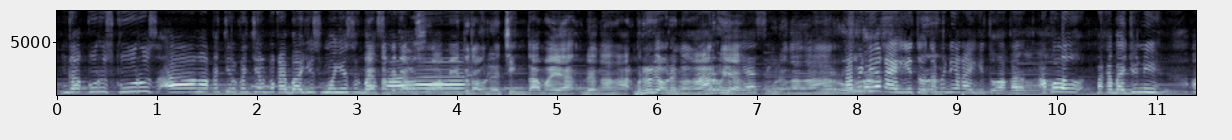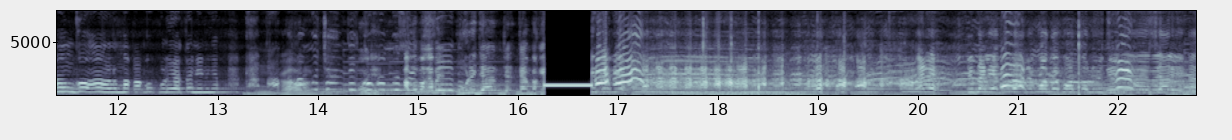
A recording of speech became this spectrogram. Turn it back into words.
Nggak kurus-kurus ah nggak kecil-kecil pakai baju semuanya serba Eh, tapi kalau suami itu kalau udah cinta mah ya, udah nggak ngaruh. Bener gak? Udah nggak ngaruh ya? Iya sih. Udah nggak ngaruh. tapi dia kayak gitu tapi dia kayak gitu aku, aku lo pakai baju nih oh, enggak ah, lemak aku kelihatan ini nggak apa-apa kamu cantik Oh, kok di- kamu aku pakai baju. Udah jangan jangan pakai. Ada, kita lihat dulu ada foto-foto lucu nih. Sarena.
